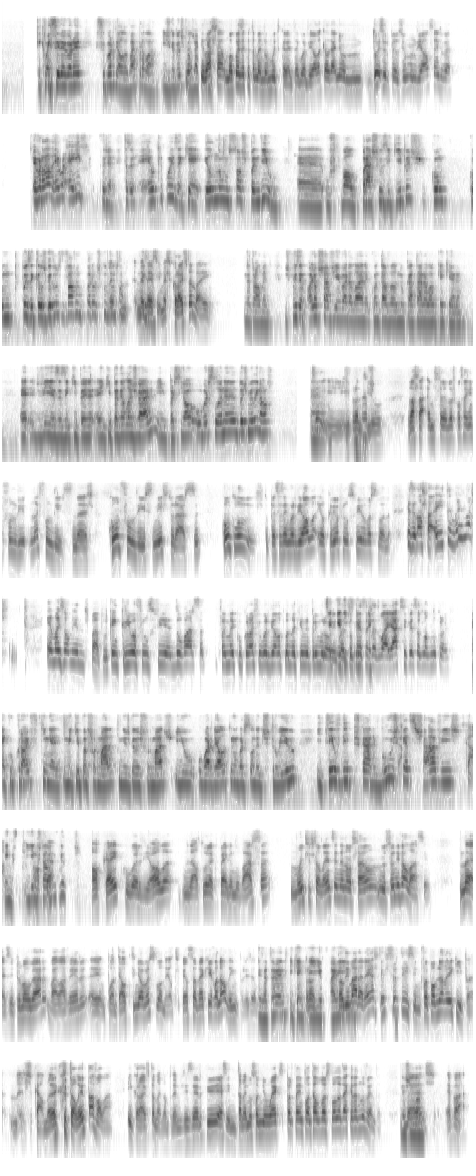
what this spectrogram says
que é que vai ser agora se Guardiola vai para lá e os jogadores que ele já E lá está, uma coisa que eu também dou muito crédito a Guardiola é que ele ganhou um dois europeus e um mundial sem jogar. É verdade, é, é isso. Ou seja, é outra coisa, que é ele não só expandiu eh, o futebol para as suas equipas, como, como depois aqueles jogadores levavam para os clubes Mas, onde mas é assim, mas Cruyff também. Naturalmente. Mas, por exemplo, olha o Xavi agora lá quando estava no Qatar, lá o que é que era. É, vias as equipas, a equipa dele a jogar e parecia o Barcelona de 2009. Sim, e, e pronto. E o- lá está, ambos os treinadores conseguem fundir, não é fundir-se, mas confundir-se, misturar-se com clubes. Tu pensas em Guardiola, ele criou a filosofia do Barcelona. Quer dizer, lá está, aí também lá é mais ou menos, pá, porque quem criou a filosofia do Barça foi meio que o Cruyff e o Guardiola quando aquilo aprimorou. É- é Enquanto tu diferente, pensas é- do Ajax e pensas logo no Cruyff. é que o Cruyff tinha uma equipa formada, tinha jogadores formados e o, o Guardiola tinha um Barcelona destruído e teve de ir buscar Busquets, Chaves Calma. em- e encostar Ok. nos jogadores. ok que o Guardiola, na altura que pega no Barça, muitos dos talentos ainda não estão no seu nível máximo. Mas, em primeiro lugar, vai lá ver eh, o plantel que tinha o Barcelona. Ele dispensa Beck e Ronaldinho, por exemplo. Exatamente. E quem Pronto. e vai- Para limar arestas, certíssimo. Foi para o melhor da equipa. Mas calma, que o talento estava lá. E Cruyff também, não podemos dizer que, é assim, também não sou nenhum expert em plantel de Barcelona da década de 90. Deixa-me lá. Mas, é pá,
